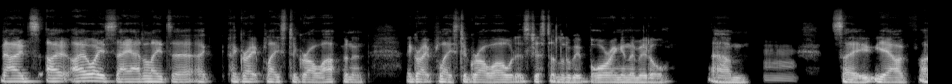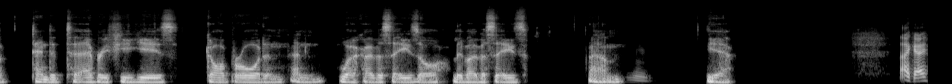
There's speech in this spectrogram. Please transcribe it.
no, it's. I, I always say Adelaide's a, a, a, great place to grow up and a, a, great place to grow old. It's just a little bit boring in the middle. Um, mm. So yeah, I've, I've tended to every few years go abroad and, and work overseas or live overseas. Um, mm. Yeah. Okay,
